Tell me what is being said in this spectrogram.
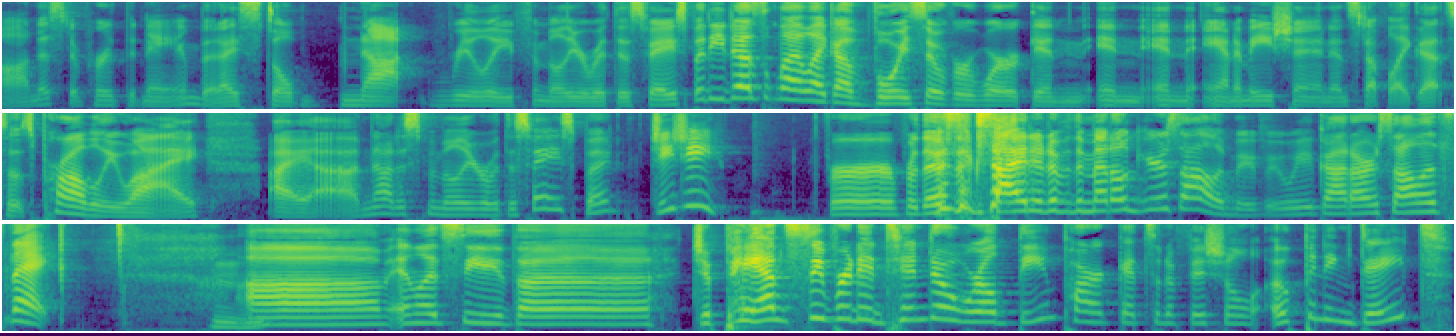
honest, I've heard the name, but I still not really familiar with his face. But he does a lot like a voiceover work in in, in animation and stuff like that. So it's probably why I uh, I'm not as familiar with his face. But GG for for those excited of the Metal Gear Solid movie, we've got our Solid Snake. Um, and let's see, the Japan Super Nintendo World Theme Park gets an official opening date,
